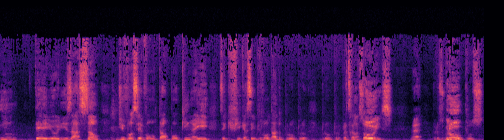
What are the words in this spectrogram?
interiorização, de você voltar um pouquinho aí, você que fica sempre voltado para pro, pro, pro, as relações, né, para os grupos,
